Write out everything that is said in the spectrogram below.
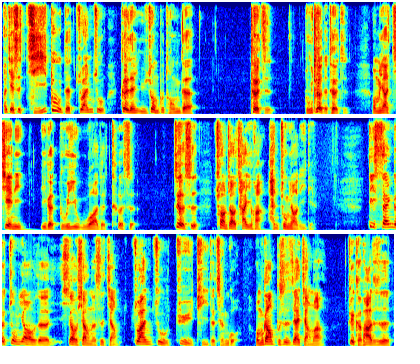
而且是极度的专注个人与众不同的特质，独特的特质。我们要建立一个独一无二的特色，这是创造差异化很重要的一点。第三个重要的要项呢，是讲专注具体的成果。我们刚刚不是在讲吗？最可怕的是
